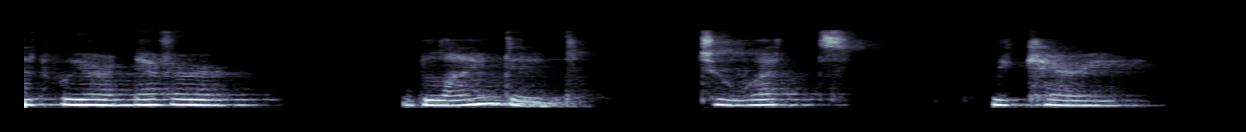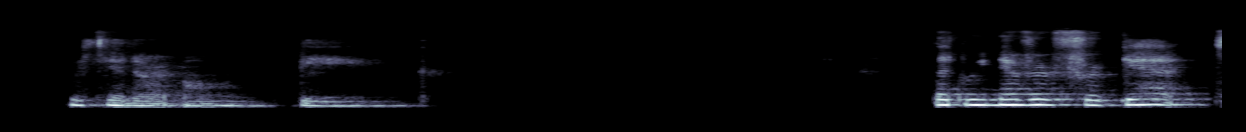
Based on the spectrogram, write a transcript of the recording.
That we are never blinded to what we carry within our own being. That we never forget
